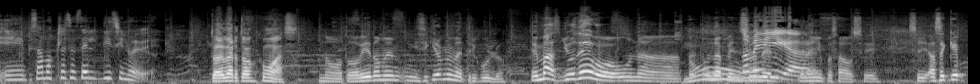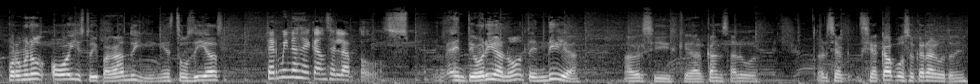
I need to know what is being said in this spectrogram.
eh, empezamos clases el 19. ¿Tú Alberto, cómo vas? No, todavía no me, ni siquiera me matriculo. Es más, yo debo una, No. una pensión No del, año pasado, sí. sí. Así que por lo menos hoy estoy pagando y en estos días, Terminas de cancelar todos. en teoría, ¿no? Tendría. A ver si es que alcanza algo. A ver si, ac- si acá puedo sacar algo también.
